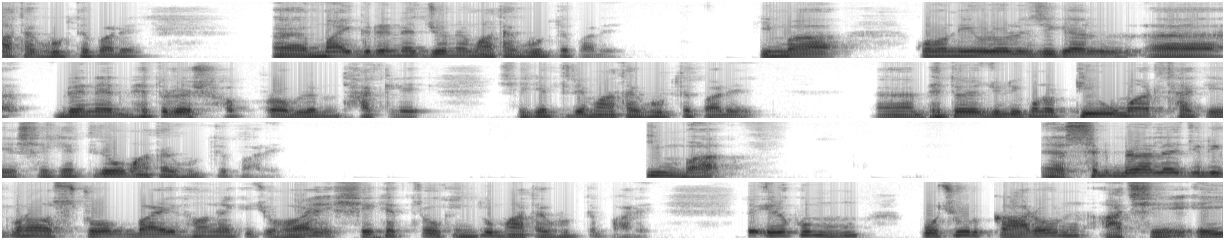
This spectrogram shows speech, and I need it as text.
মাথা ঘুরতে পারে মাইগ্রেনের জন্য মাথা ঘুরতে পারে, কিংবা কোনো নিউরোলজিক্যাল ব্রেনের ভেতরে সব প্রবলেম থাকলে সেক্ষেত্রে মাথা ঘুরতে পারে ভেতরে যদি কোনো টিউমার থাকে সেক্ষেত্রেও মাথা ঘুরতে পারে। কিংবা সেরিব্রালে যদি কোনো স্ট্রোক বা এই ধরনের কিছু হয় সেক্ষেত্রেও কিন্তু মাথা ঘুরতে পারে। তো এরকম প্রচুর কারণ আছে এই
